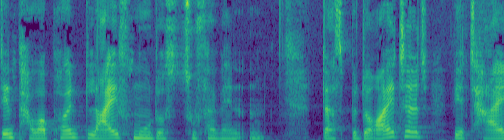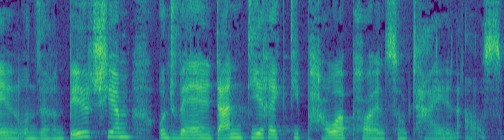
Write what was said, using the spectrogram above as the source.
den PowerPoint Live Modus zu verwenden. Das bedeutet, wir teilen unseren Bildschirm und wählen dann direkt die PowerPoint zum Teilen aus.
